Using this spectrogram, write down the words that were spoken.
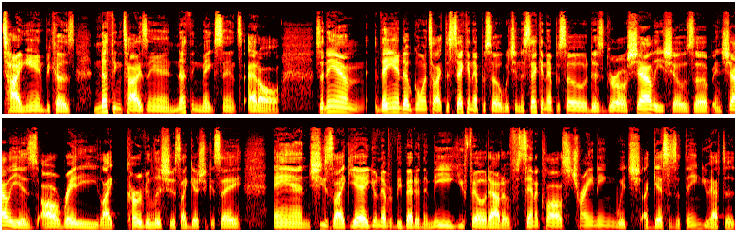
tie in because nothing ties in, nothing makes sense at all. So then they end up going to like the second episode, which in the second episode, this girl Shally shows up, and Shally is already like curvilicious, I guess you could say. And she's like, "Yeah, you'll never be better than me. You failed out of Santa Claus training, which I guess is a thing. You have to."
